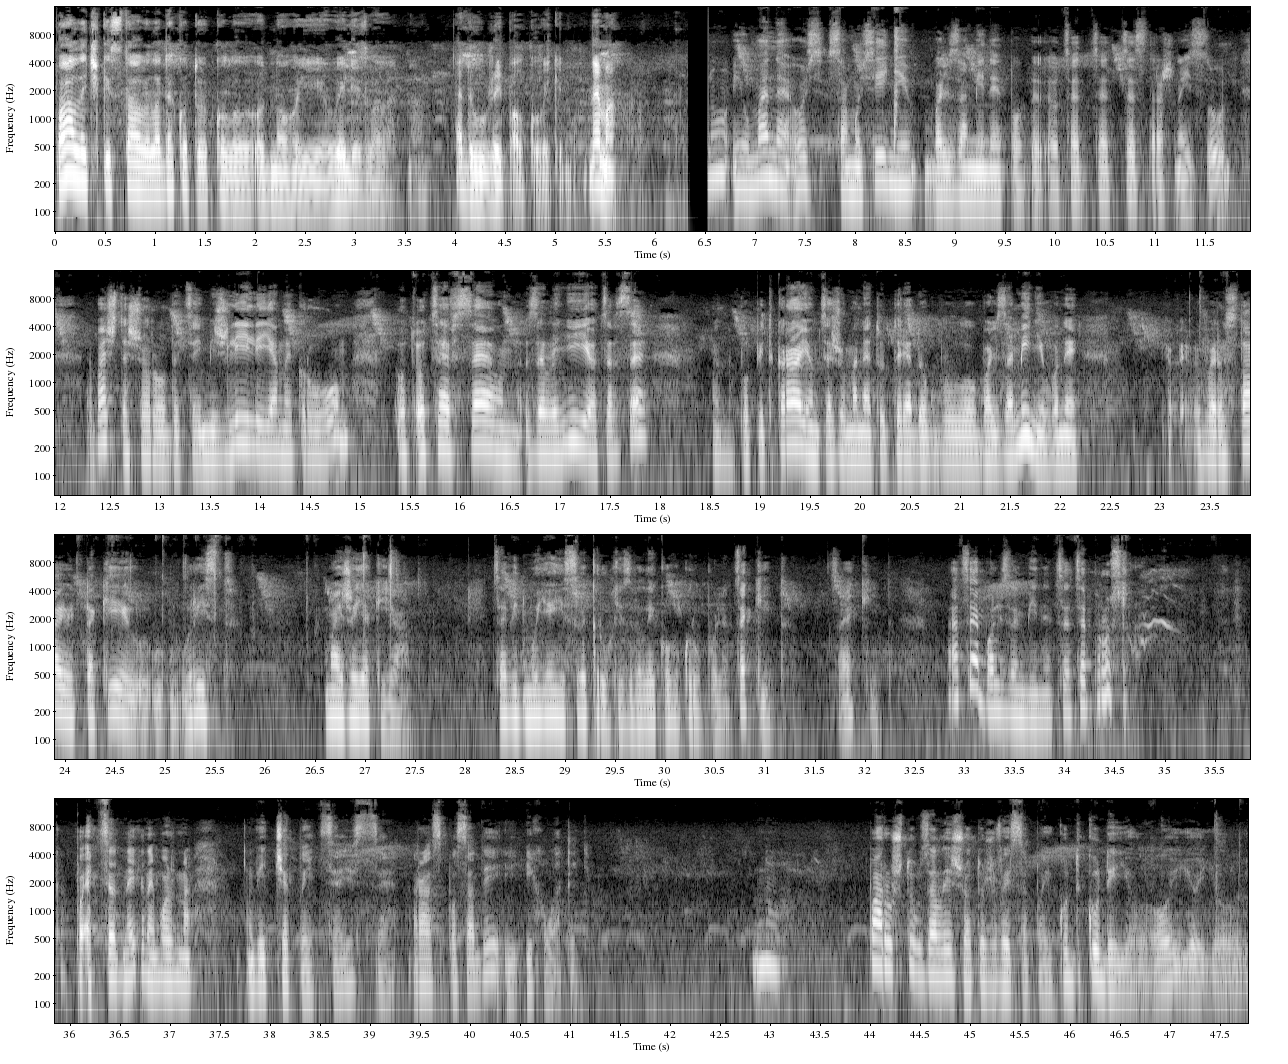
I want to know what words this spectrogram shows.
Палички ставила, так ото коло одного і вилізла. А другу вже й палку викинула. Нема. Ну і у мене ось самосійні бальзаміни. Оце це, це страшний суд. Бачите, що робиться? І між ліліями кругом. От, оце все он, зеленіє, оце все попід краєм. Це ж у мене тут рядок було бальзамінів, вони виростають такі в- ріст, майже як я. Це від моєї свекрухи з Великого Круполя. Це кіт. Це кіт. А це бальзаміни. Це, це просто капець. Від них не можна відчепитися і все. Раз посади і, і хватить. Ну, пару штук залишу, а то ж висипай. Куди, куди його? Ой-ой-ой.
